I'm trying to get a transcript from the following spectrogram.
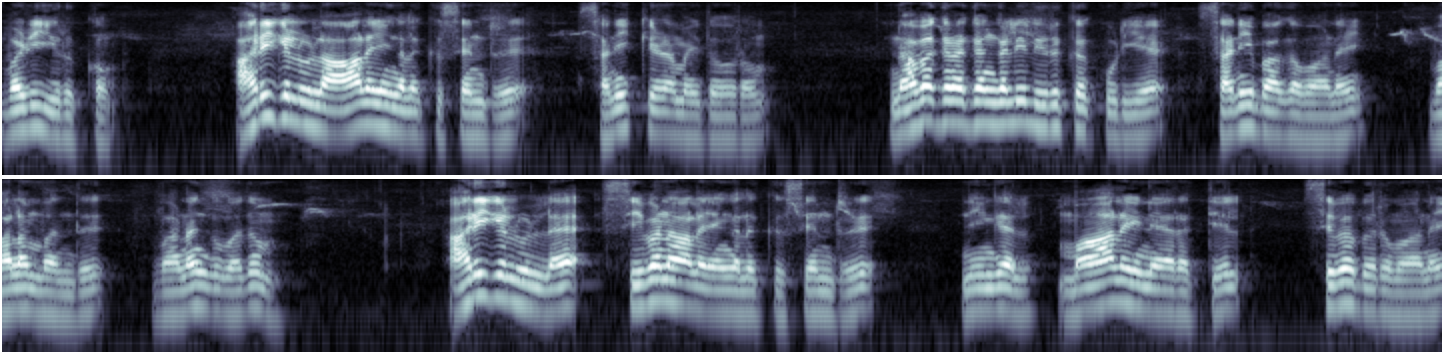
வழி இருக்கும். அருகில் உள்ள ஆலயங்களுக்கு சென்று சனிக்கிழமை தோறும் நவகிரகங்களில் இருக்கக்கூடிய சனி பகவானை வலம் வந்து வணங்குவதும் அருகில் உள்ள சிவனாலயங்களுக்கு சென்று நீங்கள் மாலை நேரத்தில் சிவபெருமானை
